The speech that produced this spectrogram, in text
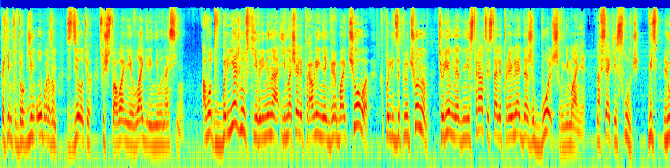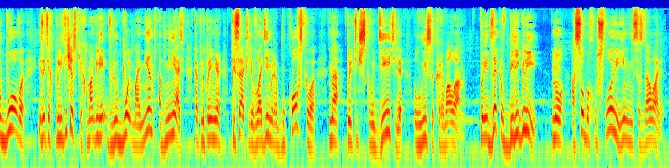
каким-то другим образом сделать их существование в лагере невыносимым. А вот в брежневские времена и в начале правления Горбачева к политзаключенным тюремные администрации стали проявлять даже больше внимания на всякий случай. Ведь любого из этих политических могли в любой момент обменять, как, например, писателя Владимира Буковского на политического деятеля Луиса Карвалана. Политзеков берегли, но особых условий им не создавали –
